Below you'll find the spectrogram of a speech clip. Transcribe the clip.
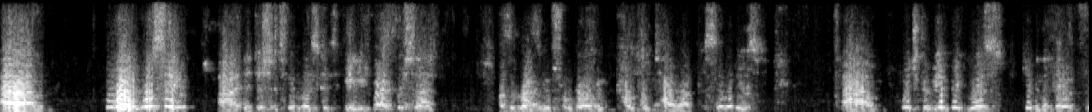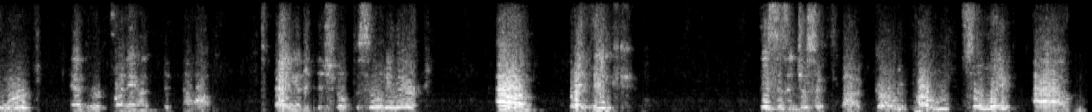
Um, what I will say, uh, in addition to the risk, is 85% of the revenues from Garmin come from Taiwan facilities, um, which could be a big risk given that they have four and they're planning on um, adding an additional facility there. Um, but I think this isn't just a uh, Garmin problem solely. Um,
